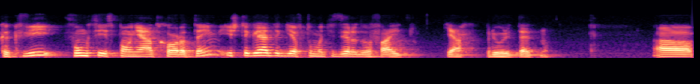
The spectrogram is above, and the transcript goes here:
какви функции изпълняват хората им и ще гледат да ги автоматизират в Айто, тях приоритетно. А,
